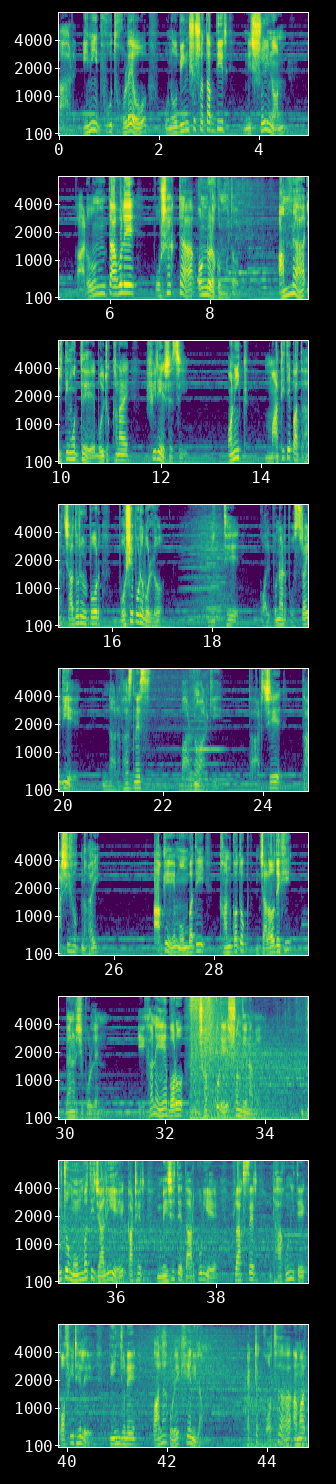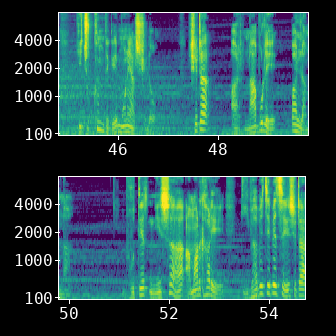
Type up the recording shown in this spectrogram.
আর ইনি ভূত হলেও ঊনবিংশ শতাব্দীর নিশ্চয়ই নন। কারণ তাহলে পোশাকটা অন্যরকম হতো। আমরা ইতিমধ্যে বৈঠকখানায় ফিরে এসেছি। অনেক মাটিতে পাতা চাদরের উপর বসে পড়ে বলল, মিথ্যে কল্পনার প্রশ্রয় দিয়ে নার্ভাসনেস বাড়ানো আর কি। তার চেয়ে তাসই হোক না ভাই। আগে মোমবাতি, খান কতক জ্বালাও দেখি, ব্যানার্জি বললেন। এখানে বড় ঝপ করে সন্ধে নামে। দুটো মোমবাতি জ্বালিয়ে কাঠের মেঝেতে দাঁড় করিয়ে ফ্লাক্সের ঢাকুনিতে কফি ঢেলে তিনজনে পালা করে খেয়ে নিলাম। একটা কথা আমার কিছুক্ষণ থেকে মনে আসছিল। সেটা আর না বলে পারলাম না। ভূতের নেশা আমার ঘাড়ে কীভাবে চেপেছে সেটা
